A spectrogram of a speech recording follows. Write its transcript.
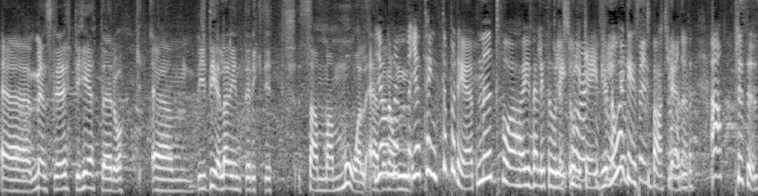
eh, mänskliga rättigheter och eh, vi delar inte riktigt samma mål. Ja, även om, men jag tänkte på det, att ni två har ju väldigt oli- olika ideologisk bakgrund. Ja, precis.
